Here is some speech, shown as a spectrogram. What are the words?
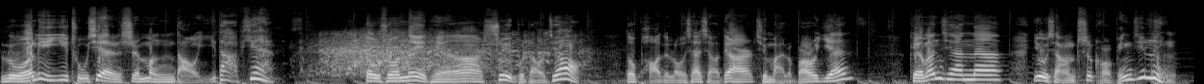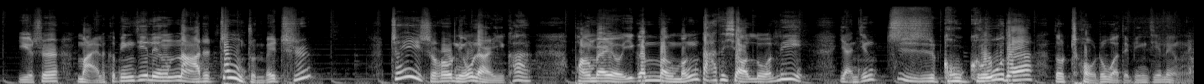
萝莉一出现是懵倒一大片，都说那天啊睡不着觉，都跑到楼下小店去买了包烟，给完钱呢又想吃口冰激凌，于是买了个冰激凌拿着正准备吃，这时候扭脸一看，旁边有一个萌萌哒的小萝莉，眼睛直勾勾的都瞅着我的冰激凌。了，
